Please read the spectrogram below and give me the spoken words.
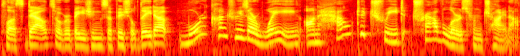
plus doubts over Beijing's official data, more countries are weighing on how to treat travelers from China.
